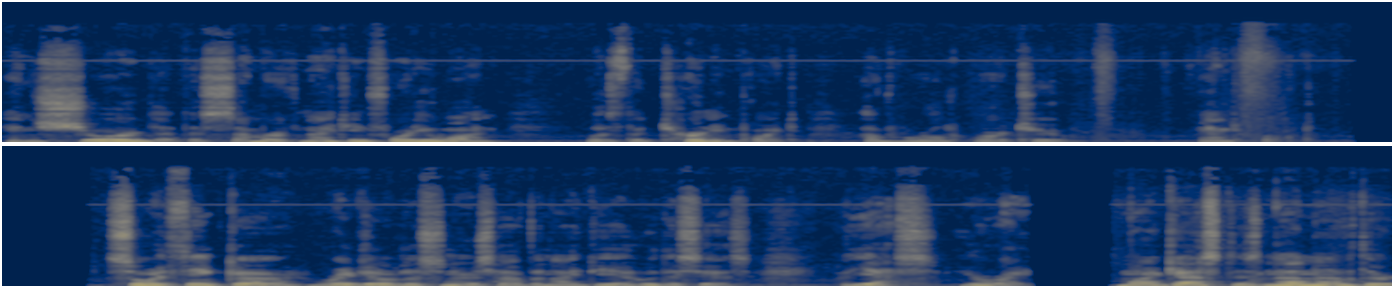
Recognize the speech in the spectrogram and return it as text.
ensured that the summer of 1941 was the turning point of World War II. So I think uh, regular listeners have an idea who this is. Yes, you're right. My guest is none other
